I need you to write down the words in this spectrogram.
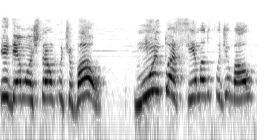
e demonstrar um futebol muito acima do futebol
